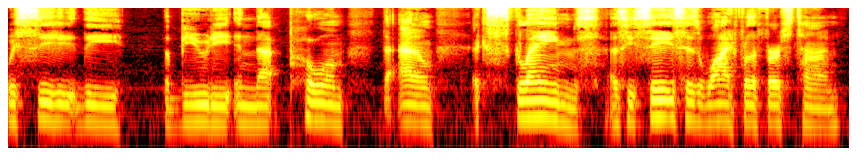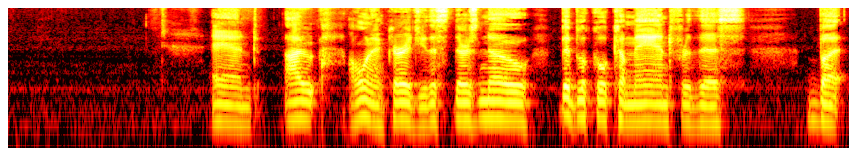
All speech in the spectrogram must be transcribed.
We see the the beauty in that poem that Adam exclaims as he sees his wife for the first time. And I I want to encourage you. This there's no biblical command for this, but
